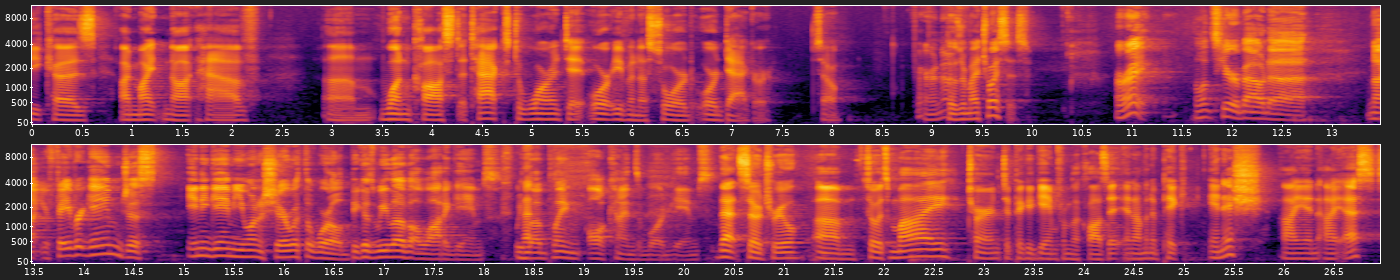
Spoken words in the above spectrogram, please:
because I might not have um, one cost attacks to warrant it, or even a sword or dagger. So Fair enough. those are my choices. All right. Well, let's hear about uh, not your favorite game, just any game you want to share with the world because we love a lot of games. We That- love playing all kinds of board games. That's so true. Um, so it's my turn to pick a game from the closet, and I'm going to pick Inis, I N I S.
